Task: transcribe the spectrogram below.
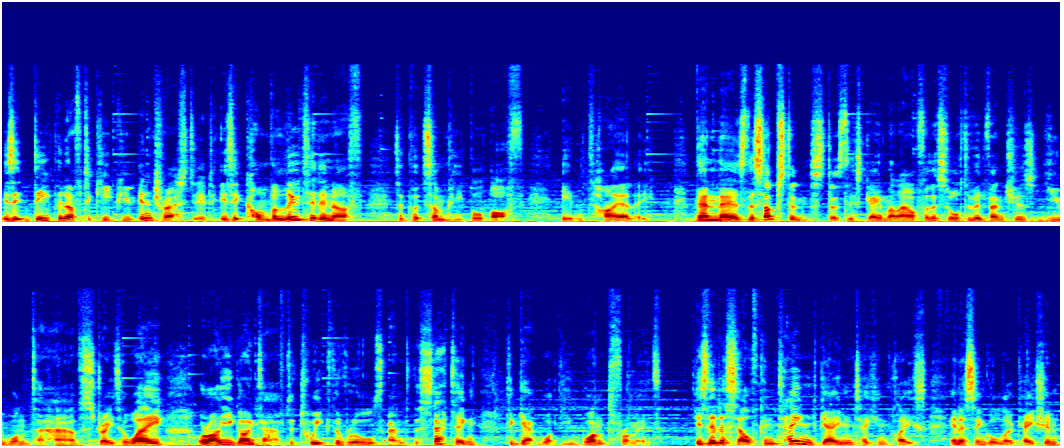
Is it deep enough to keep you interested? Is it convoluted enough to put some people off entirely? Then there's the substance. Does this game allow for the sort of adventures you want to have straight away, or are you going to have to tweak the rules and the setting to get what you want from it? Is it a self-contained game taking place in a single location,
